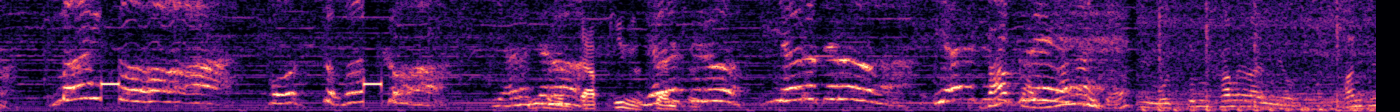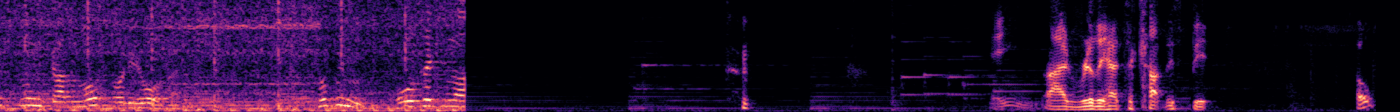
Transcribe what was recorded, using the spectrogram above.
ンコもっとマンコ やらせ Even ろ Japanese is やらせ censored. ろやらせろやらせてくれバカ言わないで持ち込みカメラによって30分間の撮り放題特に宝石の Hey. I really had to cut this bit. Oh.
